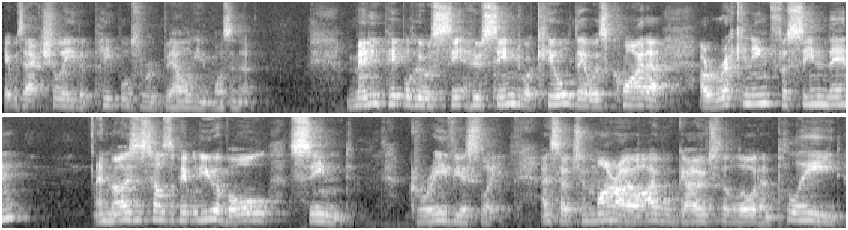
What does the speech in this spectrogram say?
it was actually the people's rebellion, wasn't it? Many people who, sin- who sinned were killed. There was quite a, a reckoning for sin then. And Moses tells the people, You have all sinned grievously. And so tomorrow I will go to the Lord and plead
